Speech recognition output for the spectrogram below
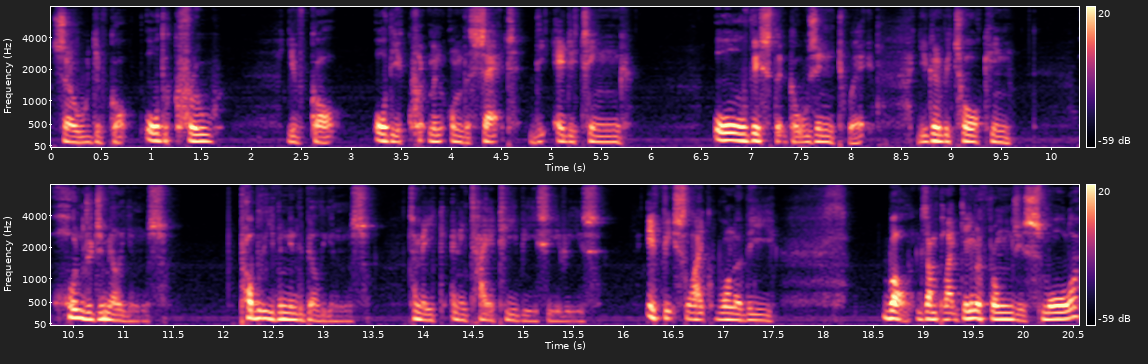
So you've got all the crew, you've got all the equipment on the set, the editing, all this that goes into it. You're going to be talking hundreds of millions, probably even in the billions, to make an entire TV series. If it's like one of the, well, example like Game of Thrones is smaller,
